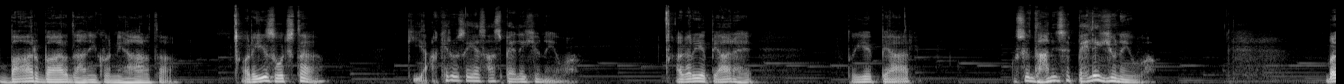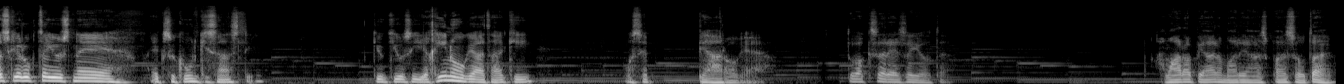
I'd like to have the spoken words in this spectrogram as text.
बार बार धानी को निहारता और ये सोचता कि आखिर उसे एहसास पहले क्यों नहीं हुआ? अगर ये प्यार है तो ये प्यार उसे धानी से पहले क्यों नहीं हुआ? बस के रुकते ही उसने एक सुकून की सांस ली, क्योंकि उसे यकीन हो गया था कि उसे प्यार हो गया। तो अक्सर ऐसा ही होता है। हमारा प्यार हमारे आसपास होता है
